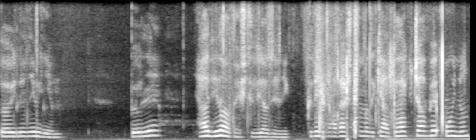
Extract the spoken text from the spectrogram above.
böyle ne bileyim. Böyle her yeri araştıracağız yani. Granny'i araştırmadık yer bırakacağız ve oyunun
